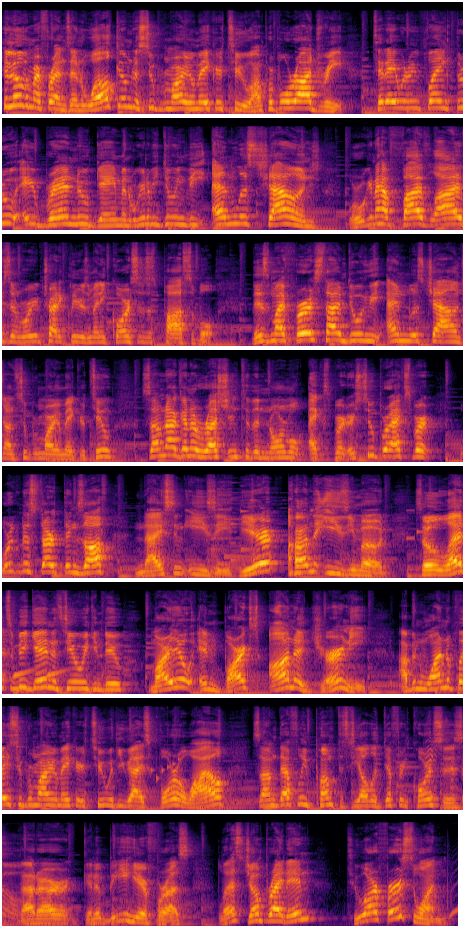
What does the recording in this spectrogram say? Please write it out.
Hello there my friends and welcome to Super Mario Maker 2. I'm Purple Rodri. Today we're going to be playing through a brand new game and we're going to be doing the Endless Challenge where we're going to have 5 lives and we're going to try to clear as many courses as possible. This is my first time doing the Endless Challenge on Super Mario Maker 2, so I'm not going to rush into the normal expert or super expert. We're going to start things off nice and easy here on the easy mode. So let's begin and see what we can do. Mario embarks on a journey. I've been wanting to play Super Mario Maker 2 with you guys for a while, so I'm definitely pumped to see all the different courses that are going to be here for us. Let's jump right in to our first one.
